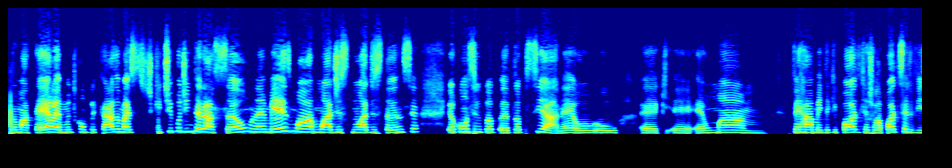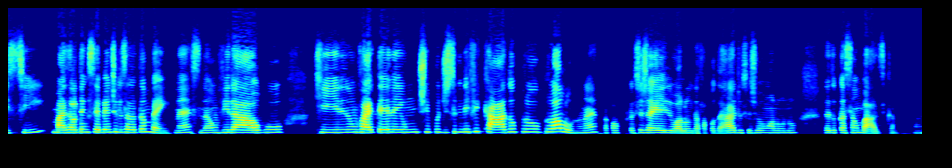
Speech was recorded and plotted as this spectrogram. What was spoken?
Para uma tela é muito complicado, mas que tipo de interação, né? Mesmo a, distância, eu consigo eh, propiciar, né? Ou, ou é, é, uma ferramenta que pode, que ela pode servir sim, mas ela tem que ser bem utilizada também, né? Senão vira algo que não vai ter nenhum tipo de significado para o aluno, né? Pra, seja ele o aluno da faculdade, ou seja um aluno da educação básica. Né?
